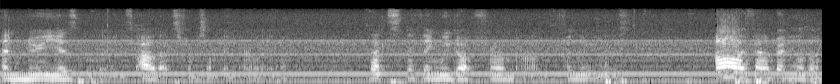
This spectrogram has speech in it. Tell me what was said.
and New Year's balloons. Oh, that's from something earlier. That's the thing we got from um, for New Year's. Oh, I found Brunhilde.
